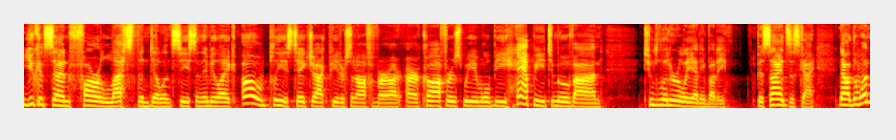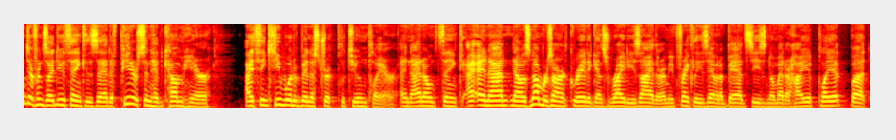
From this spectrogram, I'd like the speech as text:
you could send far less than Dylan Cease, and they'd be like, "Oh, please take Joc Pederson off of our our coffers. We will be happy to move on to literally anybody." Besides this guy. Now, the one difference I do think is that if Pederson had come here, I think he would have been a strict platoon player, and I don't think. And I, now his numbers aren't great against righties either. I mean, frankly, he's having a bad season no matter how you play it. But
